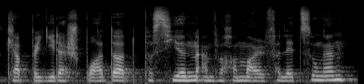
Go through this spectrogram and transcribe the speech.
ich glaube, bei jeder Sportart passieren einfach einmal Verletzungen.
